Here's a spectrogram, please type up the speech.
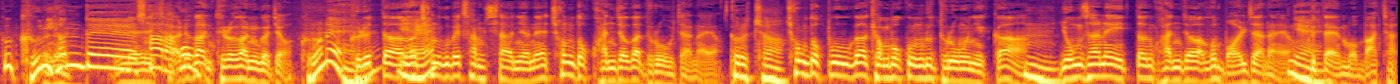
그 근현대사라고 네, 들어가는 거죠. 그러네. 그랬다가 예. 1934년에 총독 관저가 들어오잖아요. 그렇죠. 총독부가 경복궁으로 들어오니까 음. 용산에 있던 관저하고 멀잖아요. 예. 그때 뭐 마차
